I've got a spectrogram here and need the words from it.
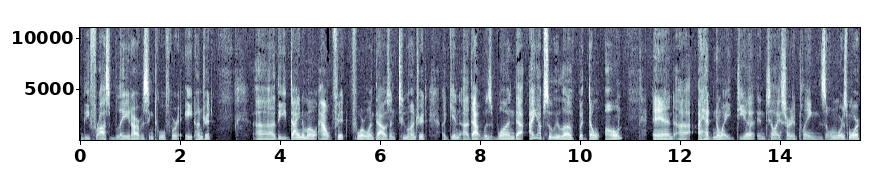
The Frost Blade harvesting tool for 800. Uh, the Dynamo outfit for 1,200. Again, uh, that was one that I absolutely love but don't own. And uh, I had no idea until I started playing Zone Wars more.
